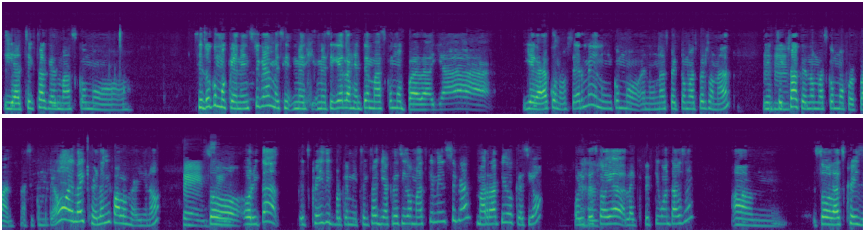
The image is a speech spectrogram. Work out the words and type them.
y a TikTok es más como, siento como que en Instagram me, me, me sigue la gente más como para ya llegar a conocerme en un como, en un aspecto más personal y en Ujú. TikTok es nomás como for fun, así como que, oh, I like her, let me follow her, you know. Sí, So, sí. ahorita, it's crazy porque mi TikTok ya ha crecido más que mi Instagram, más rápido creció. Ahorita Ajá. estoy a like 51,000. Um, so that's crazy,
